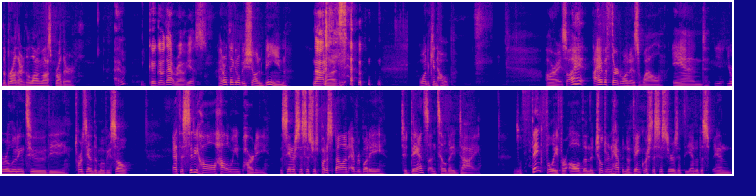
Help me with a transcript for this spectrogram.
the brother, the long lost brother. could go that route yes I don't think it'll be Sean Bean. Not But- so- One can hope. All right, so I I have a third one as well, and you were alluding to the towards the end of the movie. So, at the city hall Halloween party, the Sanderson sisters put a spell on everybody to dance until they die. So, thankfully for all of them, the children happen to vanquish the sisters at the end of the sp- and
